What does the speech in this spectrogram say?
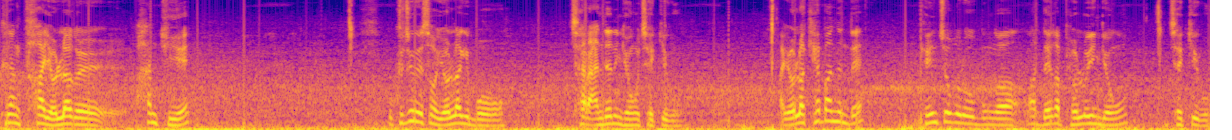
그냥 다 연락을 한 뒤에 그 중에서 연락이 뭐 잘 안 되는 경우 제끼고 아, 연락해봤는데 개인적으로 뭔가 아, 내가 별로인 경우 제끼고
